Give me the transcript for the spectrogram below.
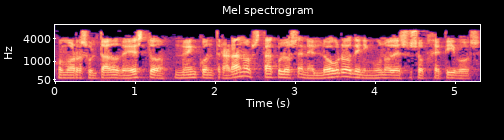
Como resultado de esto, no encontrarán obstáculos en el logro de ninguno de sus objetivos.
